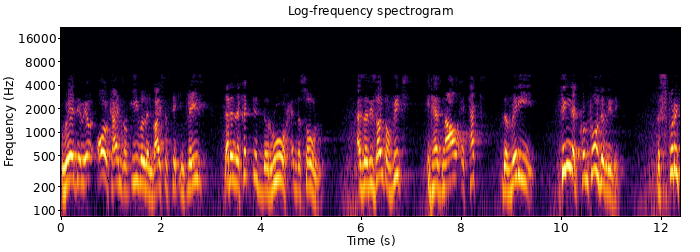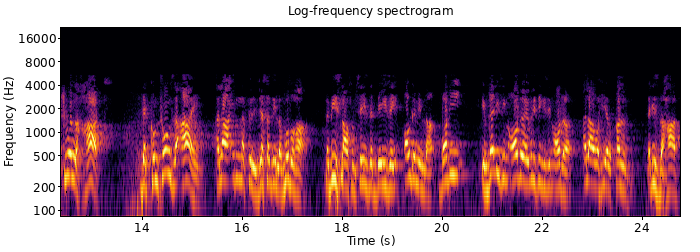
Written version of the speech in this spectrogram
where there were all kinds of evil and vices taking place that has affected the ruh and the soul. As a result of which, it has now attacked the very thing that controls everything. The spiritual heart that controls the eye. Allah inna fil jasadi la mudgha. Nabi Islam says that there is a organ in the body. If that is in order, everything is in order. Allah wa al qalb. That is the heart.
